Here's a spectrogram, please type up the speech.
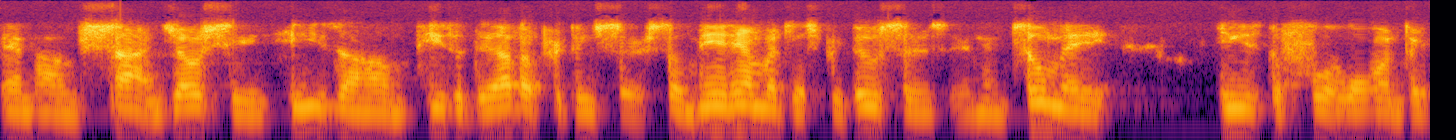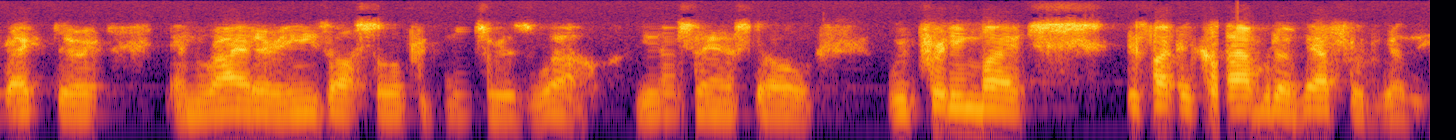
and um, Sean Joshi. He's um, he's the other producer. So me and him are just producers, and then Mtume, he's the full-on director and writer. And he's also a producer as well. You know what I'm saying? So we pretty much it's like a collaborative effort, really.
